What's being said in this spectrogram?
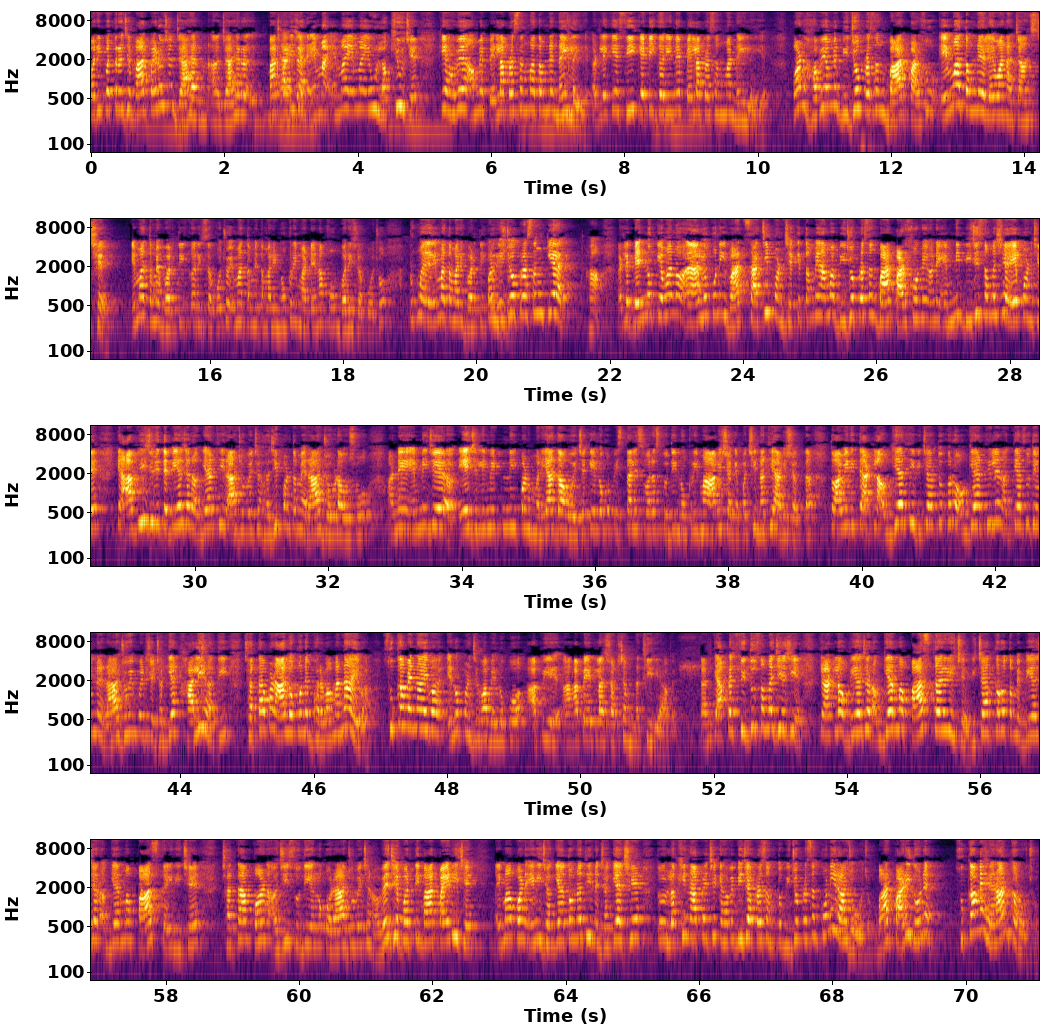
પરિપત્ર જે બહાર પાડ્યો છે ને જાહેર જાહેર બહાર પાડી છે ને એમાં એમાં એમાં એવું લખ્યું છે કે હવે અમે પહેલા પ્રસંગમાં તમને નહીં લઈએ. એટલે કે સી કેટેગરીને પહેલા પ્રસંગમાં નહીં લઈએ. પણ હવે અમે બીજો પ્રસંગ બહાર પાડશું એમાં તમને લેવાના ચાન્સ છે. એમાં તમે ભરતી કરી શકો છો એમાં તમે તમારી નોકરી માટેના ફોર્મ ભરી શકો છો. ટૂંકમાં એમાં તમારી ભરતી પણ બીજો પ્રસંગ ક્યારે? હા. એટલે બેનનો કહેવાનો આ લોકોની વાત સાચી પણ છે કે તમે આમાં બીજો પ્રસંગ બહાર પાડશો નહીં અને એમની બીજી સમસ્યા એ પણ છે કે આવી જ રીતે બે હજાર અગિયારથી રાહ જોવે છે. હજી પણ તમે રાહ જોવડાવશો અને એમની જે એજ લિમિટની પણ મર્યાદા હોય છે કે એ લોકો પિસ્તાલીસ વર્ષ સુધી નોકરીમાં આવી શકે, પછી નથી આવી શકતા. તો આવી રીતે આટલા અગિયારથી વિચાર તો કરો, અગિયારથી લઈને અત્યાર સુધી એમને રાહ જોવી પડી છે. જગ્યા ખાલી હતી, છતાં પણ આ લોકોને ભરવામાં ના આવ્યા. શું કામે ના આવ્યા? એનો પણ જવાબ એ લોકો આપી, આપે એટલા સક્ષમ નથી રહ્યા હવે. કારણ કે આપણે સીધું સમજીએ છીએ કે આટલા બે હજાર અગિયારમાં પાસ કરી છે. વિચાર કરો તમે, બે હજાર અગિયારમાં પાસ કરી છે. છતાં પણ હજી સુધી એ લોકો રાહ જોવે છે હવે જે ભરતી બહાર પાડી છે, એમાં પણ એની જગ્યા તો નથી ને જગ્યા છે તો લખીને આપે છે કે હવે બીજા પ્રસંગ, તો બીજો પ્રસંગ કોની રાહ જોવો છો? બહાર પાડી દો ને. શું કામે હેરાન કરો છો?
